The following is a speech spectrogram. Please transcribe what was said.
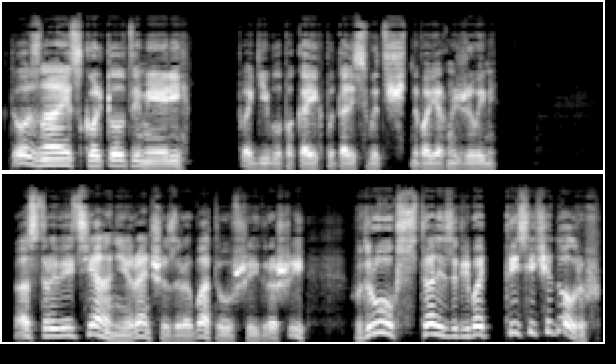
Кто знает, сколько латымерий погибло, пока их пытались вытащить на поверхность живыми. Островитяне, раньше зарабатывавшие гроши, вдруг стали загребать тысячи долларов.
